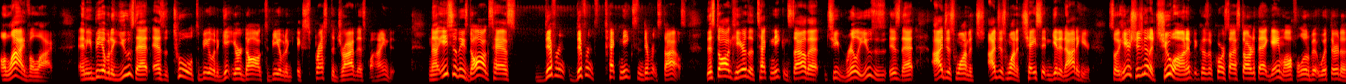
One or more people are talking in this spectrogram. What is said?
alive alive. And you'd be able to use that as a tool to be able to get your dog to be able to express the drive that's behind it. Now, each of these dogs has different different techniques and different styles. This dog here, the technique and style that she really uses is that I just want to I just want to chase it and get it out of here. So here she's going to chew on it because of course I started that game off a little bit with her to,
